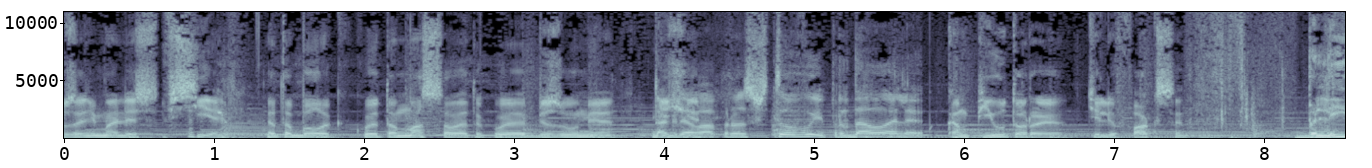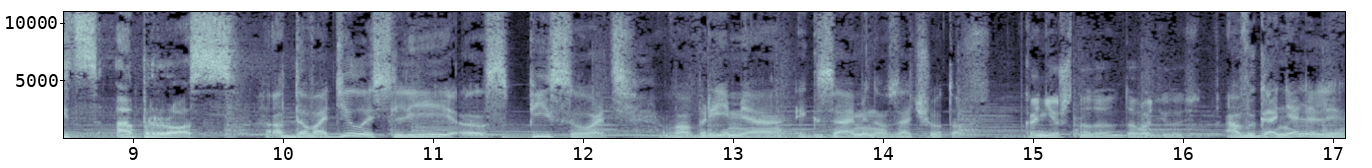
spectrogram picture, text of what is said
занимались все. Это было какое-то массовое такое безумие. Тогда Ничего. вопрос, что вы продавали? Компьютеры, телефаксы. Блиц-опрос. А доводилось ли э, списывать во время экзаменов, зачетов? Конечно, да, доводилось. А вы гоняли ли?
